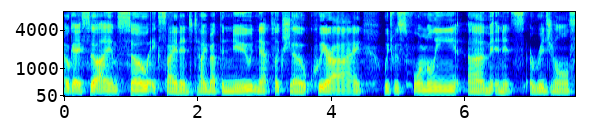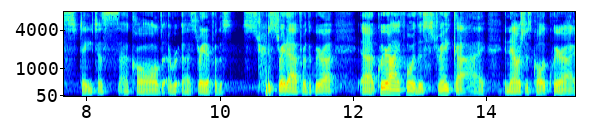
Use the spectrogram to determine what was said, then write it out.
Okay, so I am so excited to tell you about the new Netflix show Queer Eye, which was formerly um, in its original status uh, called uh, Straight Up for the Straight Eye for the Queer Eye, uh, Queer Eye for the Straight Guy, and now it's just called Queer Eye,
